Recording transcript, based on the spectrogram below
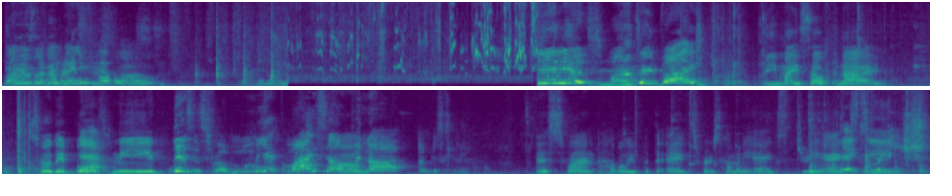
Bro, those look like mini this pebbles. Video mm-hmm. sponsored by. Be myself and I. So they both Yeah. need This is from me, myself Wow. and I. I'm just kidding. this one. How about we put the eggs first? How many eggs? Three Eggs eggs, each. each.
